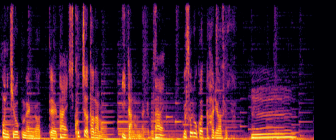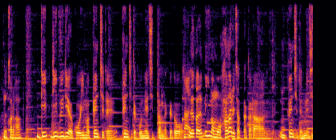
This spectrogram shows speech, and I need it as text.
ここに記録面があって、はいこっちはただの板なんだけどさ、はい。でそれをこうやって貼り合わせて。だから、D、DVD はこう今ペンチでペンチでこうねじったんだけど、はいだから今もう剥がれちゃったからペンチでねじ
